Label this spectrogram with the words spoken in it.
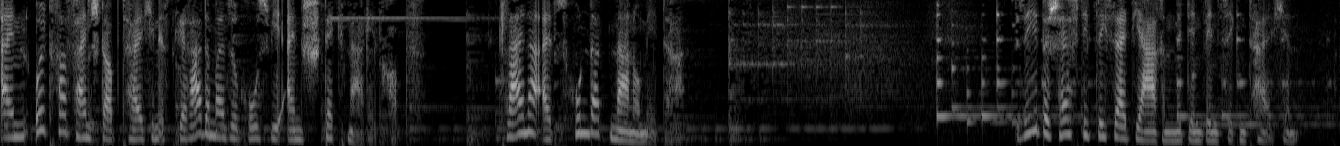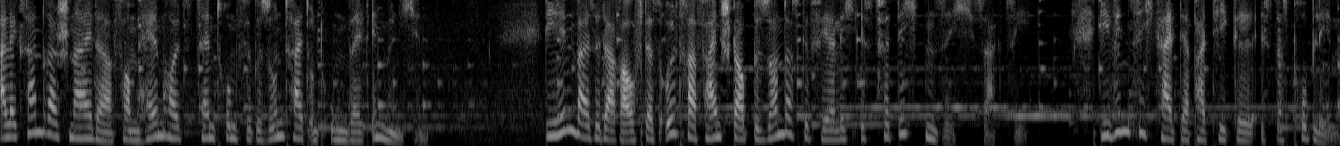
Ein Ultrafeinstaubteilchen ist gerade mal so groß wie ein Stecknadelkopf. Kleiner als 100 Nanometer. Sie beschäftigt sich seit Jahren mit den winzigen Teilchen. Alexandra Schneider vom Helmholtz Zentrum für Gesundheit und Umwelt in München. Die Hinweise darauf, dass Ultrafeinstaub besonders gefährlich ist, verdichten sich, sagt sie. Die Winzigkeit der Partikel ist das Problem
